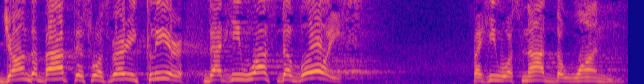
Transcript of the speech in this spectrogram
John the Baptist was very clear that he was the voice, but he was not the one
